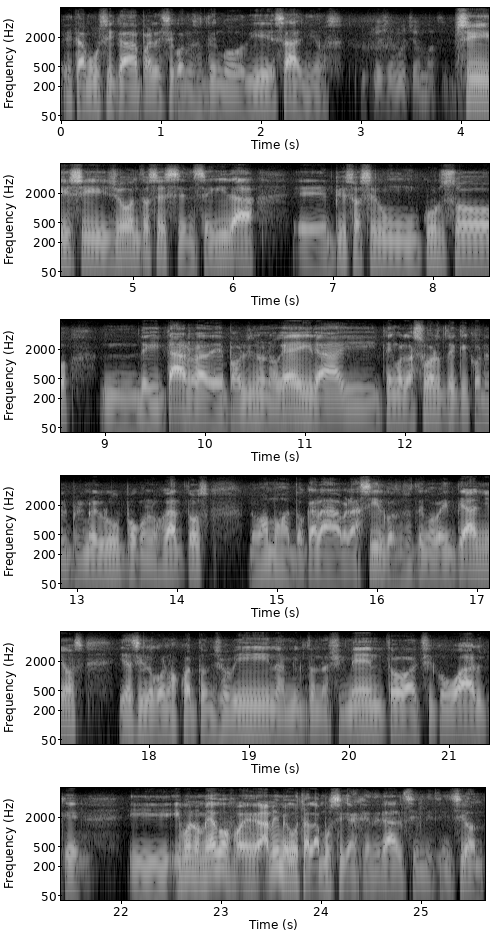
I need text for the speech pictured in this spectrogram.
Esta música aparece cuando yo tengo 10 años. Influye mucho en vos. Sí, sí, yo entonces enseguida eh, empiezo a hacer un curso mm, de guitarra de Paulino Nogueira y tengo la suerte que con el primer grupo, con los gatos, nos vamos a tocar a Brasil cuando yo tengo 20 años y allí lo conozco a Tom Jobim, a Milton Nascimento, a Chico Huarque. Y, y bueno, me hago, eh, a mí me gusta la música en general, sin distinción,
